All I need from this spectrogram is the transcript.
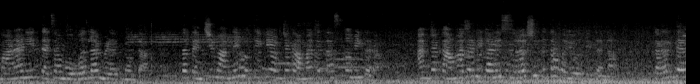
मानाने त्याचा मोबदला मिळत नव्हता. तर त्यांची मागणी होती की आमच्या कामाचे तास कमी करा. आमच्या कामाच्या ठिकाणी सुरक्षितता हवी होती त्यांना. कारण त्या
